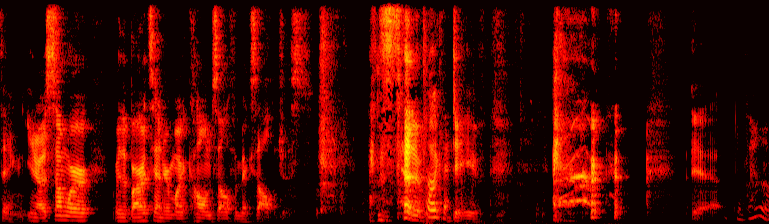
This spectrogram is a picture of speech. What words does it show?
thing. You know, somewhere where the bartender might call himself a mixologist instead of like Okay. Dave. yeah. Wow.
